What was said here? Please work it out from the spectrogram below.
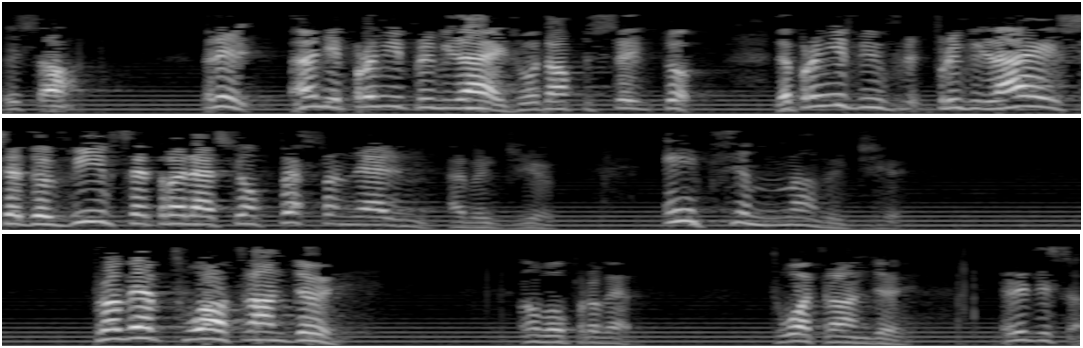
C'est ça. Un des premiers privilèges, je vais t'en pousser tout. Le premier privilège, c'est de vivre cette relation personnelle avec Dieu, intimement avec Dieu. Proverbe 3, 32. On va au Proverbe 3, 32. Regardez ça.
